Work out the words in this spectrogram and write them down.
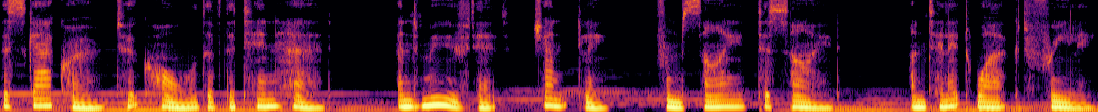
the Scarecrow took hold of the tin head and moved it gently from side to side until it worked freely,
